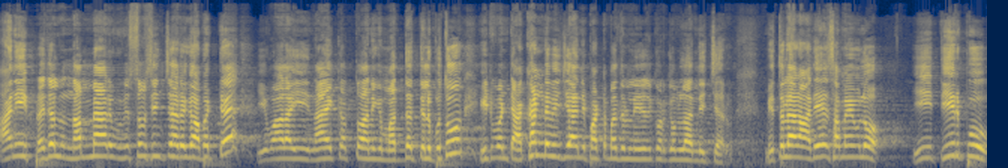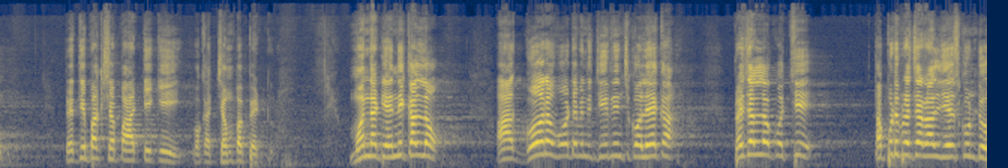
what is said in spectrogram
అని ప్రజలు నమ్మారు విశ్వసించారు కాబట్టే ఇవాళ ఈ నాయకత్వానికి మద్దతు తెలుపుతూ ఇటువంటి అఖండ విజయాన్ని పట్టభద్రుల నియోజకవర్గంలో అందించారు. మిత్రులారా అదే సమయంలో ఈ తీర్పు ప్రతిపక్ష పార్టీకి ఒక చెంపపెట్టు మొన్నటి ఎన్నికల్లో ఆ ఘోర ఓటమిని జీర్ణించుకోలేక ప్రజల్లోకి వచ్చి తప్పుడు ప్రచారాలు చేసుకుంటూ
